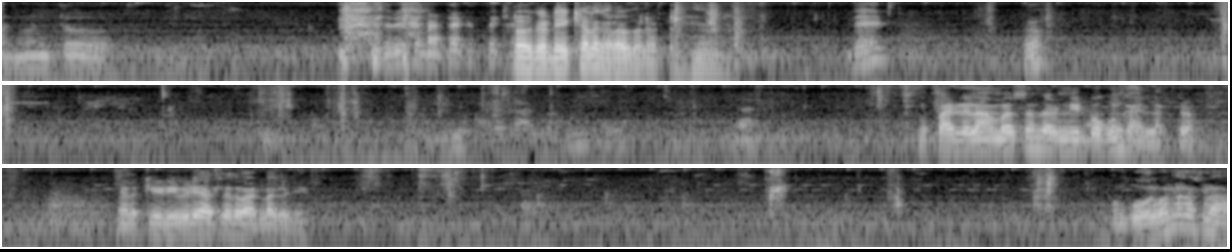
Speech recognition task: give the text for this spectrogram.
म्हणतो डेख्याला खराब झालं वाटतं हम्म. दे हं? हे पाडलेला आंबा असतं जरा नीट बघून खायला लागतं. आता किडी बिडी असले तर वाटला कधी. मग गोरवर ना कसला.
